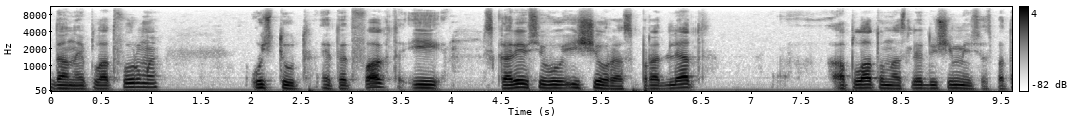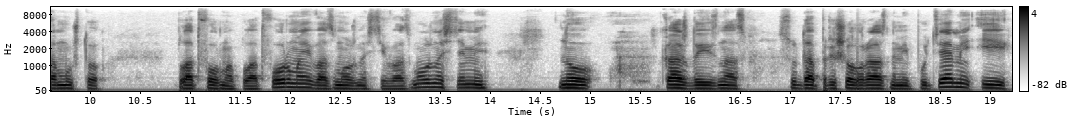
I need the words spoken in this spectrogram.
данной платформы учтут этот факт и скорее всего, еще раз продлят оплату на следующий месяц, потому что платформа платформой, возможности возможностями, но каждый из нас сюда пришел разными путями и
